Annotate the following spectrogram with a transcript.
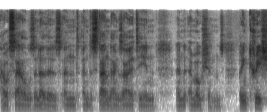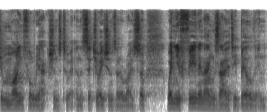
ourselves and others and understand anxiety and, and emotions, but increase your mindful reactions to it and the situations that arise. So when you're feeling anxiety building,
